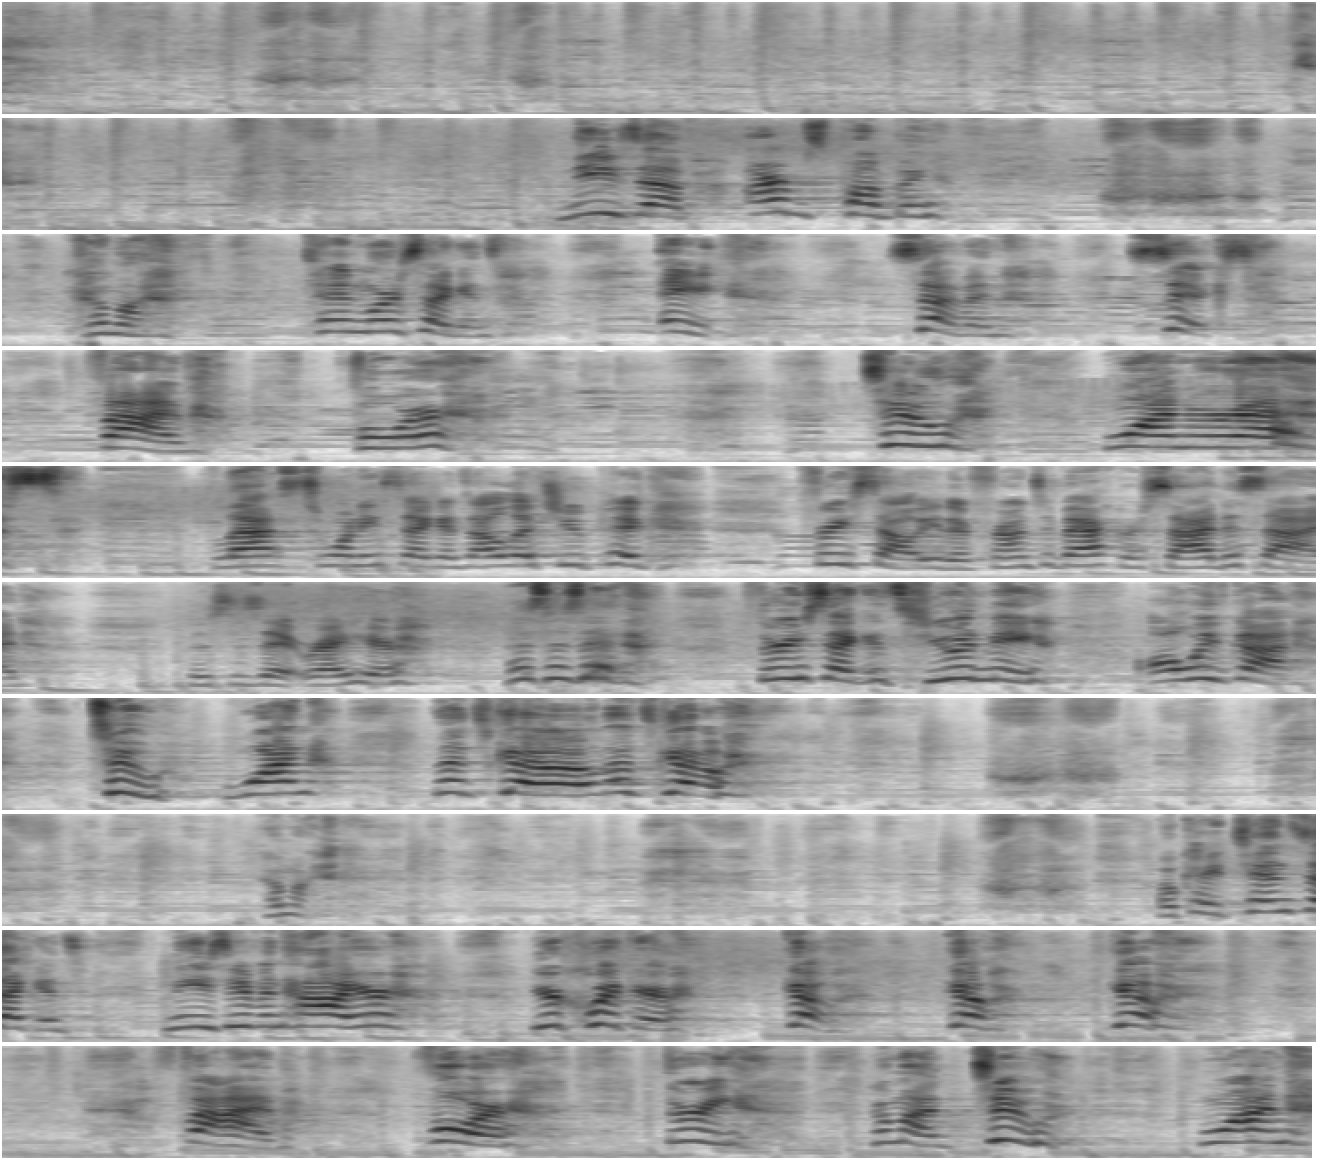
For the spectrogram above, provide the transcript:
Knees up, arms pumping. Come on. 10 more seconds. Eight, seven, six, five, four, two, one, rest. Last 20 seconds. I'll let you pick freestyle either front to back or side to side. This is it right here. This is it. Three seconds, you and me. All we've got. Two, one, let's go, let's go. Come on. Okay, 10 seconds. Knees even higher. You're quicker. Go, go, go. Five, four, three, come on, two, one,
